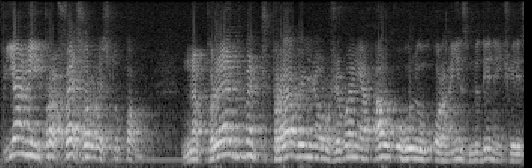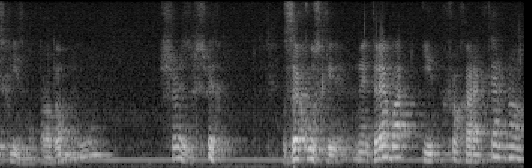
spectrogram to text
П'яний професор виступав на предмет правильного вживання алкоголю в організм людини через клізму. Правда? Що швидко. Закуски не треба і що характерно.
